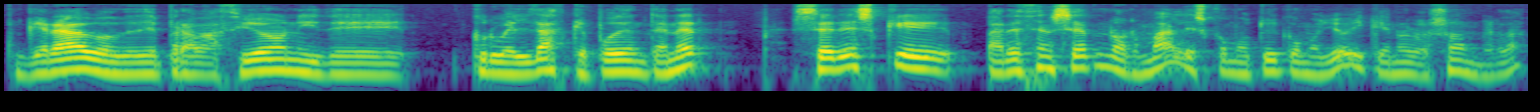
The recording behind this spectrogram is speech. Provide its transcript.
grado de depravación y de crueldad que pueden tener seres que parecen ser normales como tú y como yo y que no lo son, ¿verdad?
